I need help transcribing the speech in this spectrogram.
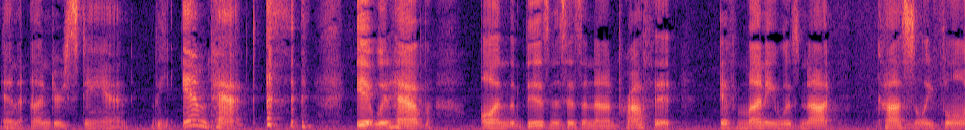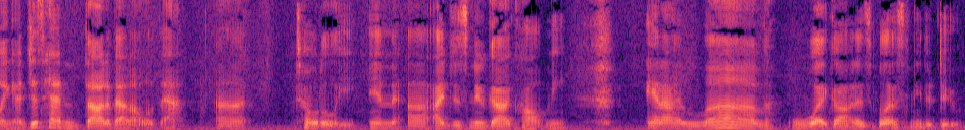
and understand the impact it would have on the business as a nonprofit if money was not constantly flowing. I just hadn't thought about all of that uh, totally. And uh, I just knew God called me. And I love what God has blessed me to do.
